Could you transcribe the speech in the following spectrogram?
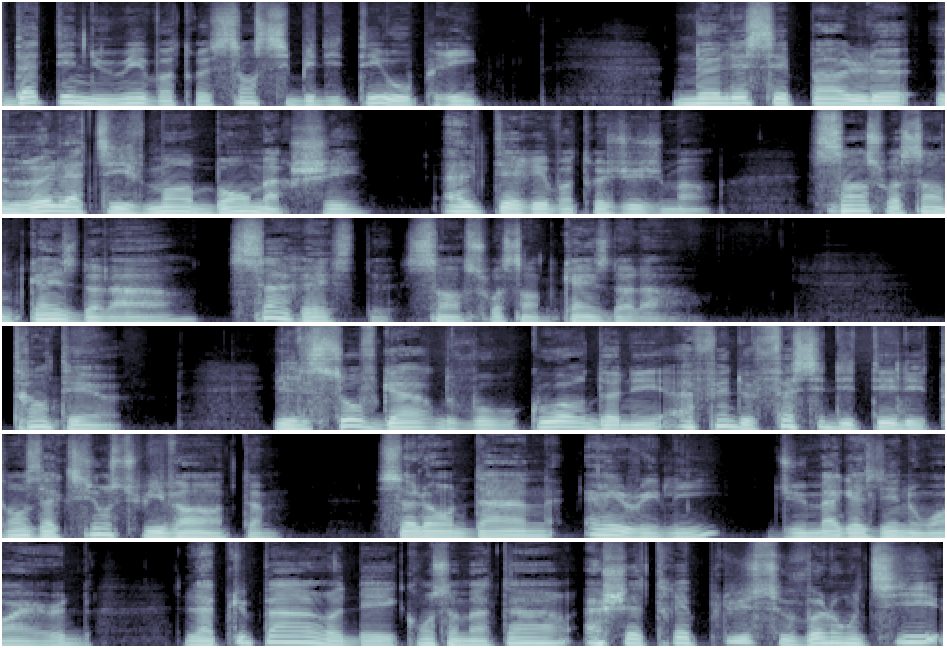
d'atténuer votre sensibilité au prix. Ne laissez pas le relativement bon marché altérer votre jugement. 175 dollars, ça reste 175 dollars. 31. Il sauvegarde vos coordonnées afin de faciliter les transactions suivantes. Selon Dan Airey, du magazine Wired, la plupart des consommateurs achèteraient plus volontiers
